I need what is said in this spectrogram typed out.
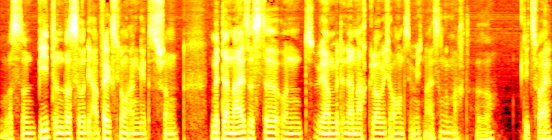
was so ein Beat und was so die Abwechslung angeht, ist schon mit der niceste und wir haben mit in der Nacht, glaube ich, auch einen ziemlich niceen gemacht. Also die zwei.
